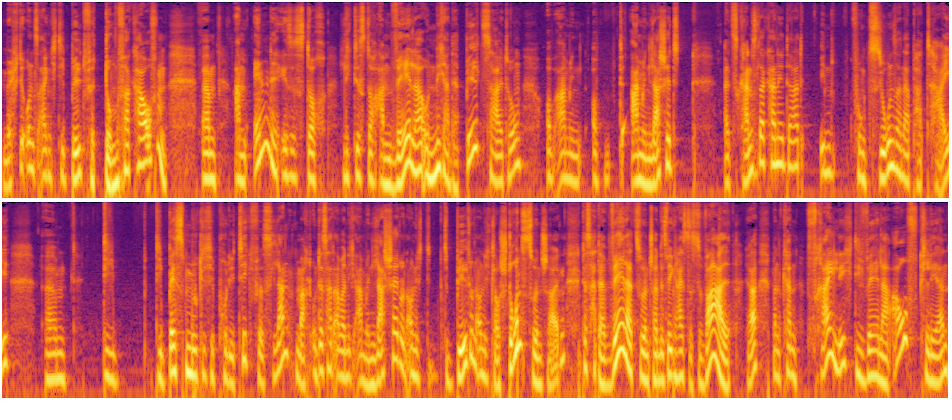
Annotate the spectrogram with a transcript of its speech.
Möchte uns eigentlich die Bild für dumm verkaufen? Ähm, am Ende ist es doch, liegt es doch am Wähler und nicht an der Bild-Zeitung, ob Armin, ob Armin Laschet als Kanzlerkandidat in Funktion seiner Partei ähm, die die bestmögliche Politik fürs Land macht. Und das hat aber nicht Armin Laschet und auch nicht die- Bild und auch nicht Klaus Strunz zu entscheiden. Das hat der Wähler zu entscheiden. Deswegen heißt es Wahl. Ja, man kann freilich die Wähler aufklären,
